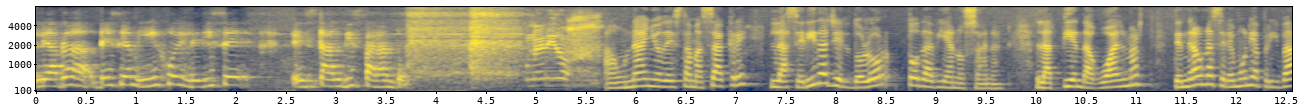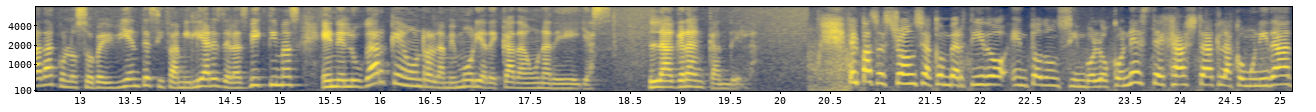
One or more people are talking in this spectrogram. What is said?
Le habla Desi a mi hijo y le dice, están disparando. A un año de esta masacre, las heridas y el dolor todavía no sanan. La tienda Walmart tendrá una ceremonia privada con los sobrevivientes y familiares de las víctimas en el lugar que honra la memoria de cada una de ellas, la Gran Candela. El Paso Strong se ha convertido en todo un símbolo. Con este hashtag la comunidad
